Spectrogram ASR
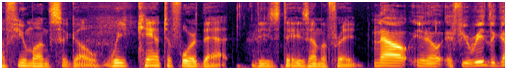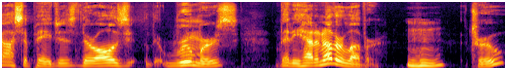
a few months ago. We can't afford that these days, I'm afraid. Now, you know, if you read the gossip pages, there are always rumors that he had another lover. Mm-hmm. True?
